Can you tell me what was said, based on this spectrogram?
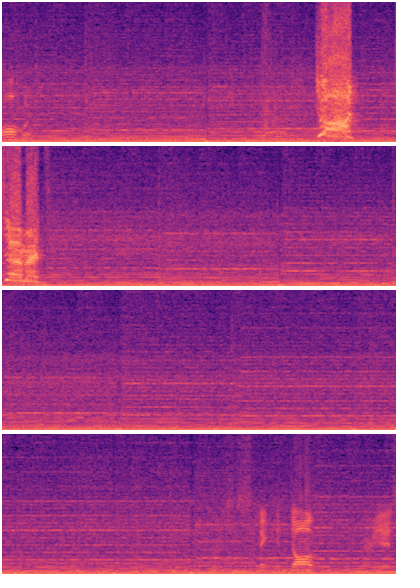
Forward. God damn it! Where's the stinking dog? There he is.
